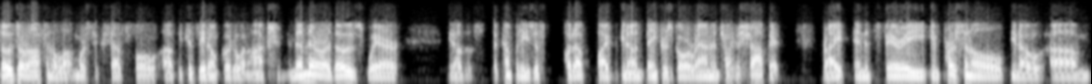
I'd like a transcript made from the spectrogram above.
those are often a lot more successful uh, because they don't go to an auction. And then there are those where, you know, the, the companies just put up by, you know, bankers go around and try to shop it, right? And it's very impersonal, you know, um,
